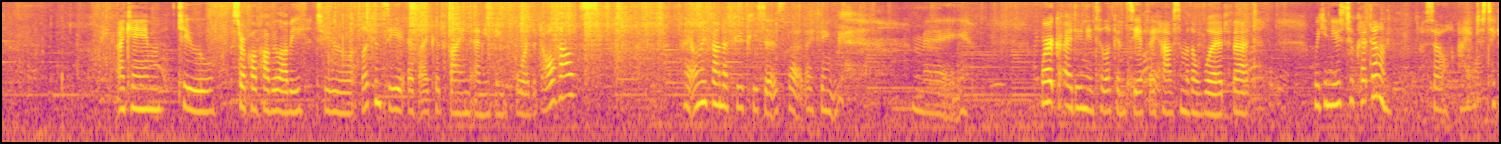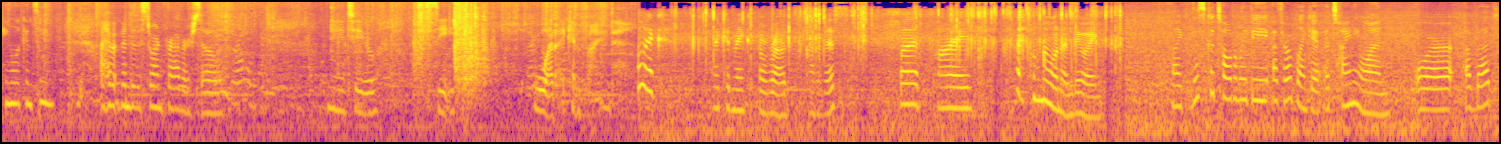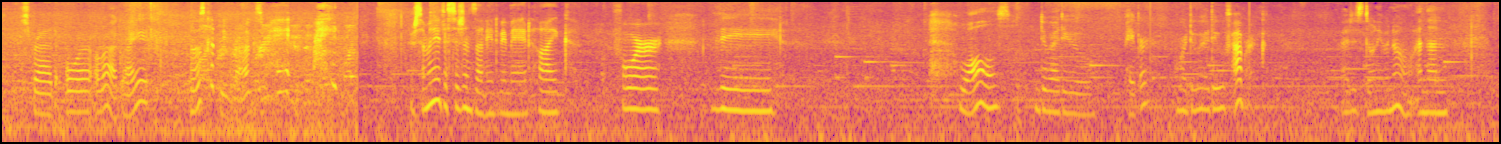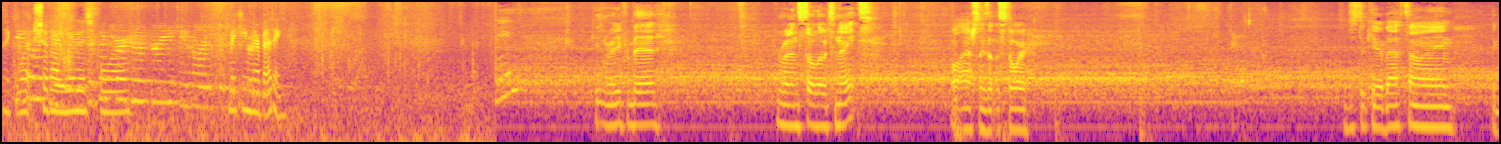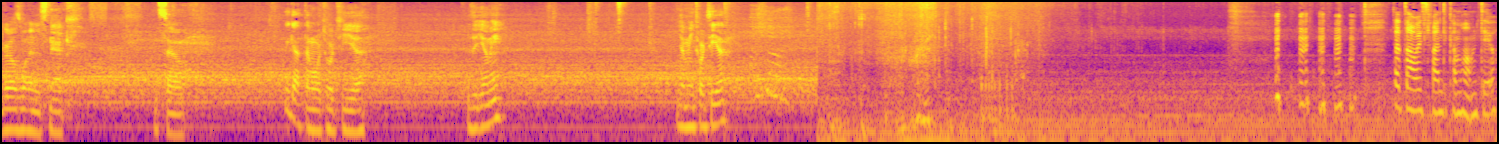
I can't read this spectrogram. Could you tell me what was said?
I came to a store called Hobby Lobby to look and see if I could find anything for the dollhouse. I only found a few pieces that I think may work. I do need to look and see if they have some of the wood that we can use to cut down. So I am just taking a look and seeing. I haven't been to the store in forever, so need to see what I can find. Look, I could make a rug out of this, but I, I don't know what I'm doing. Like this could totally be a throw blanket, a tiny one, or a bed spread, or a rug, right? Those could be rugs, right? Right? There's so many decisions that need to be made. Like for the walls, do I do paper or do I do fabric? I just don't even know. And then, like, what should I use for making their bedding? Getting ready for bed. Running solo tonight while Ashley's at the store. I just took care of bath time. The girls wanted a snack. And so we got the more tortilla. Is it yummy? Yummy tortilla? Uh, That's always fun to come home to.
